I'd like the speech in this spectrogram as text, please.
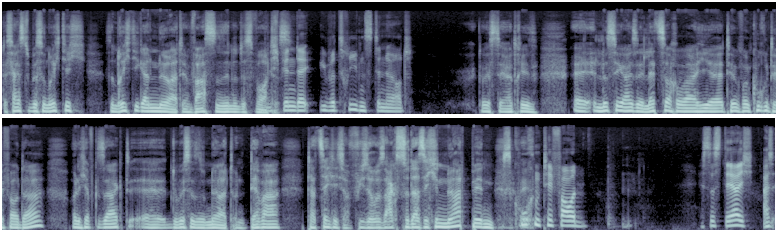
Das heißt, du bist so ein richtig, so ein richtiger Nerd im wahrsten Sinne des Wortes. Ich bin der übertriebenste Nerd. Du bist der Triese. Äh, lustigerweise, letzte Woche war hier Tim von KuchenTV da und ich habe gesagt, äh, du bist ja so ein Nerd. Und der war tatsächlich so, wieso sagst du, dass ich ein Nerd bin? Das KuchenTV, ist es der, ich, also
